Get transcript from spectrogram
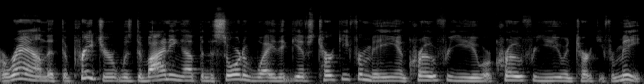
around that the preacher was dividing up in the sort of way that gives turkey for me and crow for you, or crow for you and turkey for me.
